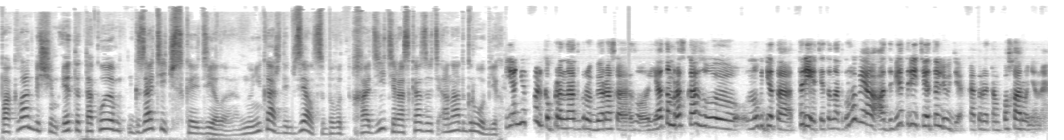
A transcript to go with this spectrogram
по кладбищам – это такое экзотическое дело. Ну, не каждый взялся бы вот ходить и рассказывать о надгробиях. Я не только про надгробие рассказываю. Я там рассказываю, ну, где-то треть это надгробие, а две трети это люди, которые там похоронены.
